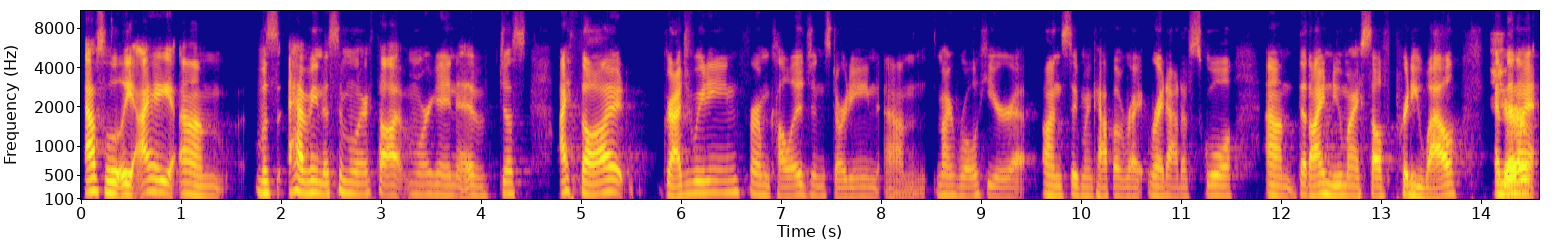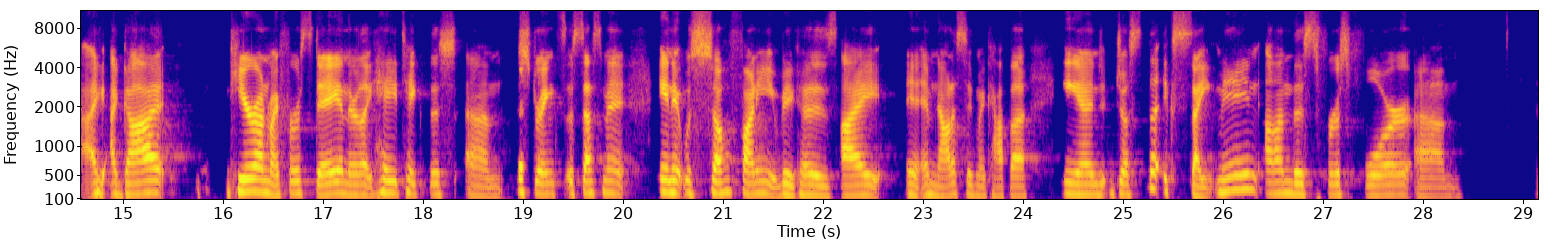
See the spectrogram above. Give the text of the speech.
absolutely i um was having a similar thought morgan of just i thought graduating from college and starting um, my role here on Sigma Kappa right right out of school, um, that I knew myself pretty well. And sure. then I, I, I got here on my first day and they're like hey take this um, strengths assessment and it was so funny because i am not a sigma kappa and just the excitement on this first floor um,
